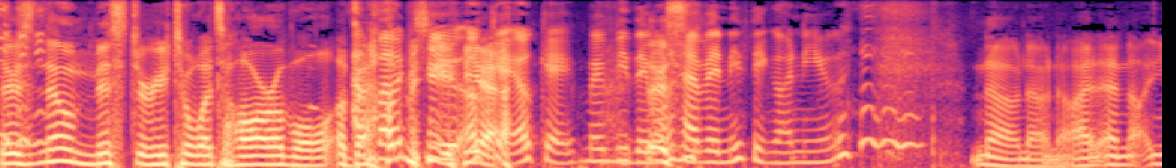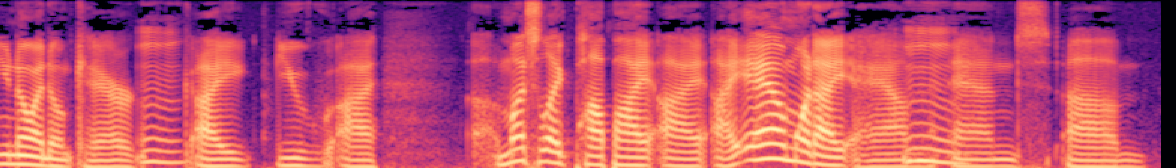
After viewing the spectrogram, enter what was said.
There's no mystery to what's horrible about, About me. you. Yeah. Okay, okay. Maybe they There's- won't have anything on you. No, no, no. I, and you know I don't care. Mm. I, you, I, uh, much like Popeye, I, I am what I am, Mm. and um, uh,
